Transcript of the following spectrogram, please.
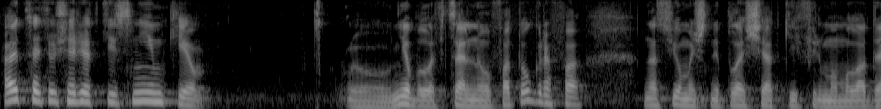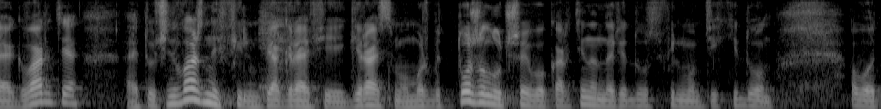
А это, кстати, очень редкие снимки. Э, не было официального фотографа на съемочной площадке фильма «Молодая гвардия». А это очень важный фильм биографии Герасимова. Может быть, тоже лучшая его картина наряду с фильмом «Тихий дон». Вот.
